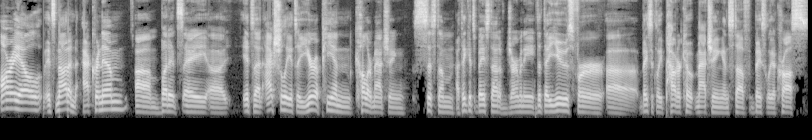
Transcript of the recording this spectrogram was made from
RAL, it's not an acronym, um, but it's a uh, it's an actually it's a European color matching system. I think it's based out of Germany that they use for uh, basically powder coat matching and stuff, basically across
